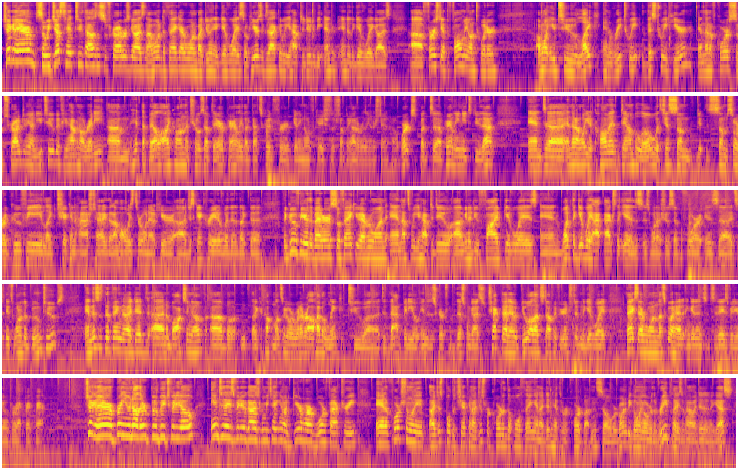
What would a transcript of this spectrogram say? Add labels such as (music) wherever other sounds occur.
Chicken here. So we just hit 2,000 subscribers, guys, and I wanted to thank everyone by doing a giveaway. So here's exactly what you have to do to be entered into the giveaway, guys. Uh, first, you have to follow me on Twitter. I want you to like and retweet this tweet here, and then of course subscribe to me on YouTube if you haven't already. Um, hit the bell icon that shows up there. Apparently, like that's good for getting notifications or something. I don't really understand how it works, but uh, apparently you need to do that. And uh, and then I want you to comment down below with just some some sort of goofy like chicken hashtag that I'm always throwing out here. Uh, just get creative with it, like the the goofier the better. So thank you everyone, and that's what you have to do. Uh, I'm gonna do five giveaways, and what the giveaway actually is is what I should have said before. Is uh, it's it's one of the boom tubes. And this is the thing that I did uh, an unboxing of, uh, but like a couple months ago or whatever. I'll have a link to uh, to that video in the description of this one, guys. So check that out. Do all that stuff if you're interested in the giveaway. Thanks, everyone. Let's go ahead and get into today's video. Back, back, back. Chicken here, bring you another Boom Beach video. In today's video, guys, we're to be taking on Gearhart War Factory. And unfortunately, I just pulled the chicken. I just recorded the whole thing, and I didn't hit the record button. So we're going to be going over the replays of how I did it, I guess.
